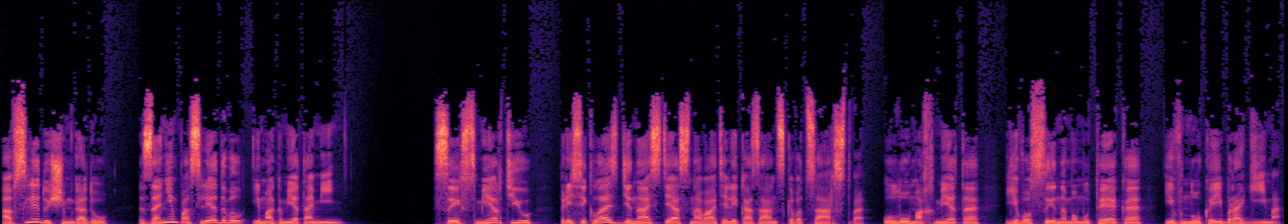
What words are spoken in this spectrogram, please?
а в следующем году за ним последовал и Магмед Аминь. С их смертью пресеклась династия основателей Казанского царства Улу Махмета, его сына Мамутека и внука Ибрагима.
